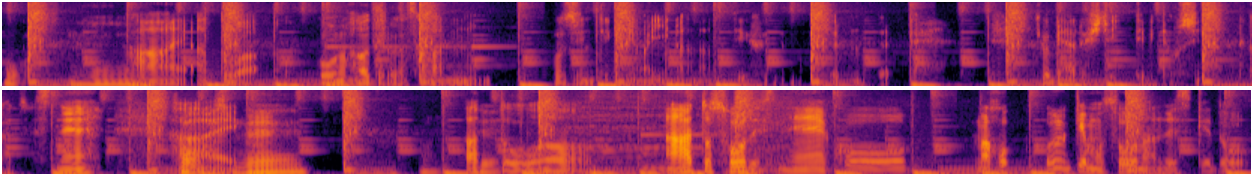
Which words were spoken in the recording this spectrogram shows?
そうですね。はい。あとは、国語のハードルが下がるのも、個人的にはいいななんていうふうに思ってるので、興味ある人行ってみてほしいなって感じですね。そうはい。ですね。あでとは、ああとそうですね、こう、まあ、ホホルケもそうなんですけど、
